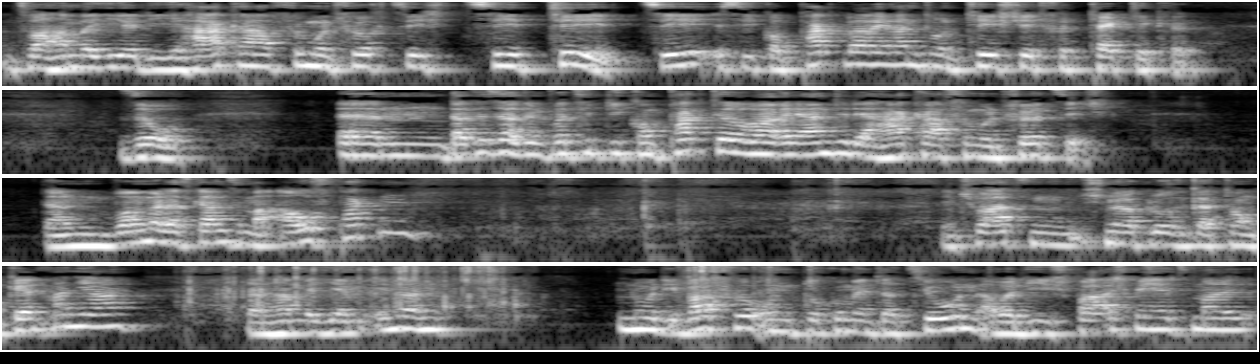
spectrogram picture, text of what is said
Und zwar haben wir hier die HK45CT. C ist die Kompaktvariante und T steht für Tactical. So, ähm, das ist also im Prinzip die kompaktere Variante der HK45. Dann wollen wir das Ganze mal auspacken. Den schwarzen schnörkellosen Karton kennt man ja. Dann haben wir hier im Innern nur die Waffe und Dokumentation, aber die spare ich mir jetzt mal.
